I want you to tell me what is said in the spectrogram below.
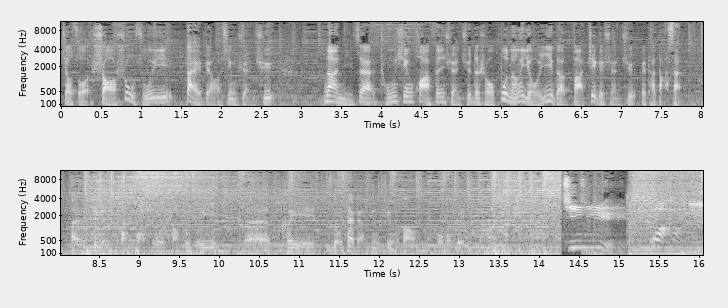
叫做少数族裔代表性选区。那你在重新划分选区的时候，不能有意的把这个选区给它打散，呃，这个保保护少数族裔，呃，可以有代表性进入到美国国会。今日话题，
